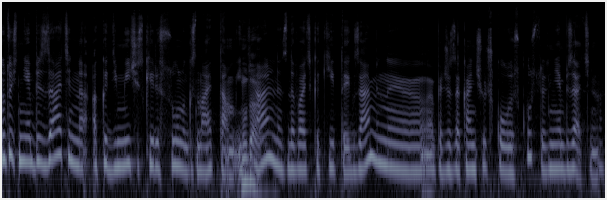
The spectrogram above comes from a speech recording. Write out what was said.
Ну, то есть не обязательно академический рисунок знать там Ну да. идеально, сдавать какие-то экзамены, опять же, заканчивать школу искусств, это не обязательно.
